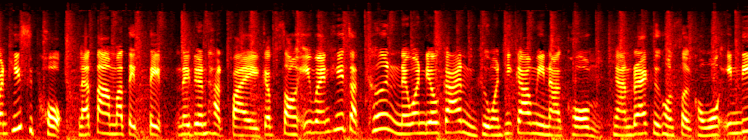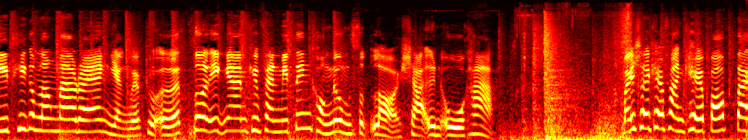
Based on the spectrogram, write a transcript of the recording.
วันที่ 16 และตามมาติดๆ ในเดือนถัดไปกับ 2 อีเวนท์ที่จัดขึ้นในวันเดียวกัน คือวันที่ 9 มีนาคม งานแรกคือคอนเสิร์ตของวงอินดี้ที่กำลังมาแรงอย่าง Web to Earth ส่วนอีกงานคือแฟนมิทติ้งของหนุ่มสุดหล่อชาอึนอูค่ะไม่ใช่แค่ฟังเคป๊อปแต่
